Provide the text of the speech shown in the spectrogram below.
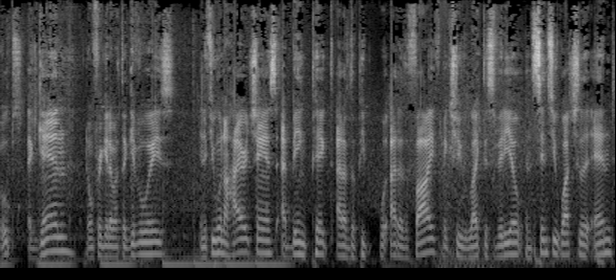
Oops. Again, don't forget about the giveaways. And if you want a higher chance at being picked out of the people out of the five, make sure you like this video. And since you watched to the end,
